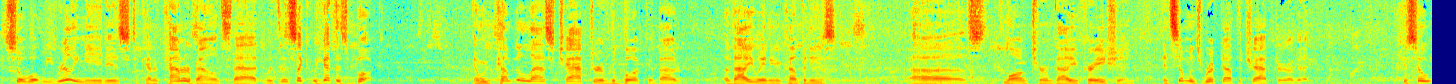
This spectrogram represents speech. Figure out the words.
So what we really need is to kind of counterbalance that with it's like we got this book and we've come to the last chapter of the book about evaluating a company's uh, long-term value creation, and someone's ripped out the chapter of it. Okay, so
